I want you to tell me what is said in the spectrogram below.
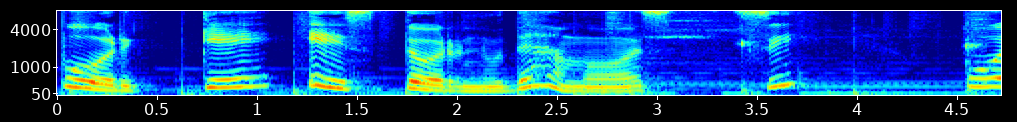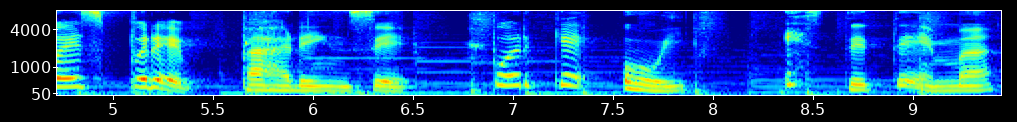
por qué estornudamos? ¿Sí? Pues prepárense, porque hoy este tema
